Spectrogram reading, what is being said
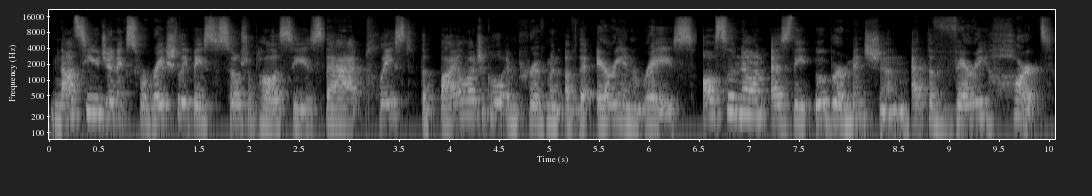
Nazi eugenics were racially based social policies that placed the biological improvement of the Aryan race, also known as the Übermenschen, at the very heart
